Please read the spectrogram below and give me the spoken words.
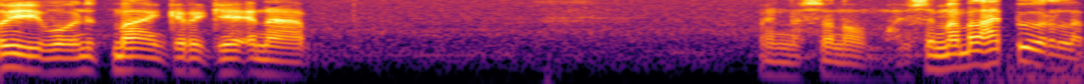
Oi voi, nyt mä en kerkeä enää. mennä sanomaan. Jos en mä lähde pyörällä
